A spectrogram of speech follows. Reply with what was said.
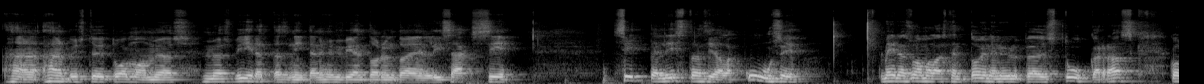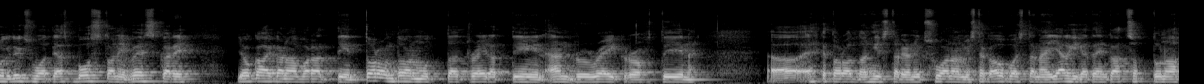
hän, hän pystyy tuomaan myös, myös viihdettä niiden hyvien torjuntojen lisäksi. Sitten listan siellä kuusi meidän suomalaisten toinen ylpeys Tuukka Rask, 31-vuotias Bostonin veskari, joka aikanaan varattiin Torontoon, mutta tradattiin Andrew Raycroftiin. Äh, ehkä Toronton historian yksi huonoimmista kaupoista näin jälkikäteen katsottuna.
